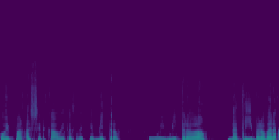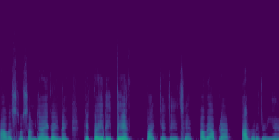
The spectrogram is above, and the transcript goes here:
કોઈ પણ અસિદકા હોય તો શું કે મિત્ર કોઈ મિત્ર નથી બરોબર આ વસ્તુ સમજાઈ ગઈ ને કે કઈ રીતે વાક્ય જે છે હવે આપણે આગળ જોઈએ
